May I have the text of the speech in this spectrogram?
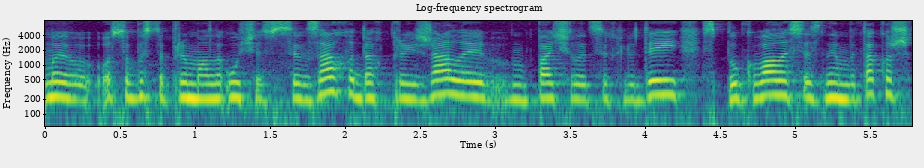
Ми особисто приймали участь в цих заходах, приїжджали, бачили цих людей, спілкувалися з ними. Також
